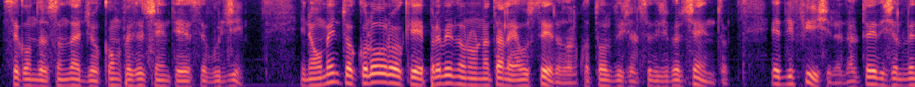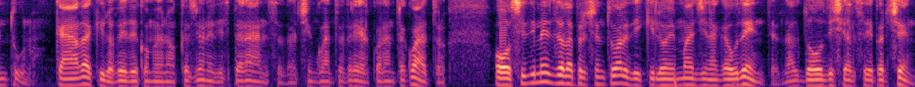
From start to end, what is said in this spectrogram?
secondo il sondaggio Confesercenti SVG. In aumento coloro che prevedono un Natale austero dal 14 al 16%, è difficile dal 13 al 21%, cala chi lo vede come un'occasione di speranza dal 53 al 44% o si dimezza la percentuale di chi lo immagina gaudente dal 12 al 6%.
